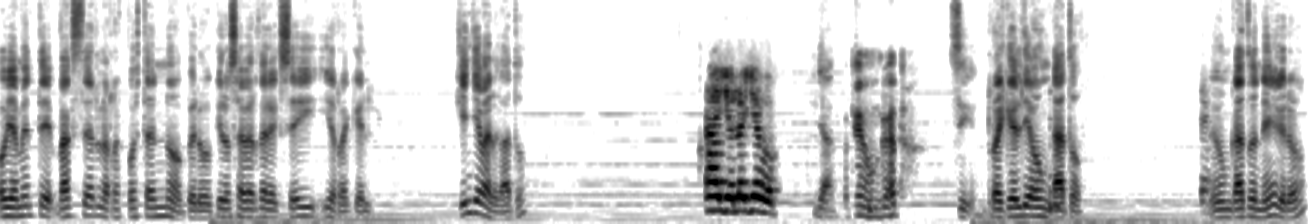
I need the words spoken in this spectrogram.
Obviamente, Baxter, la respuesta es no, pero quiero saber de Alexei y Raquel. ¿Quién lleva el gato? Ah, yo lo llevo. Ya, Tiene un gato. sí, Raquel lleva un gato. Es un gato negro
